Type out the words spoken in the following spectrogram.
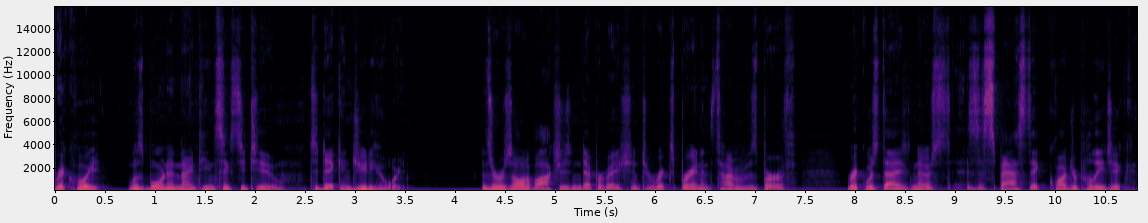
Rick Hoyt was born in 1962 to Dick and Judy Hoyt. As a result of oxygen deprivation to Rick's brain at the time of his birth, Rick was diagnosed as a spastic quadriplegic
